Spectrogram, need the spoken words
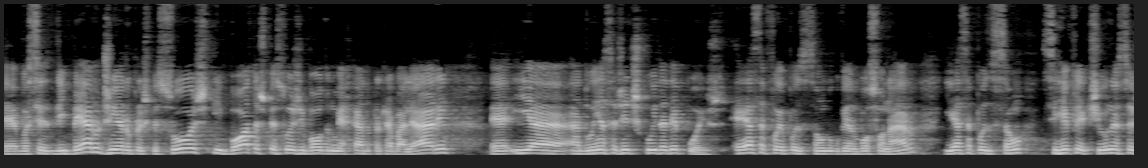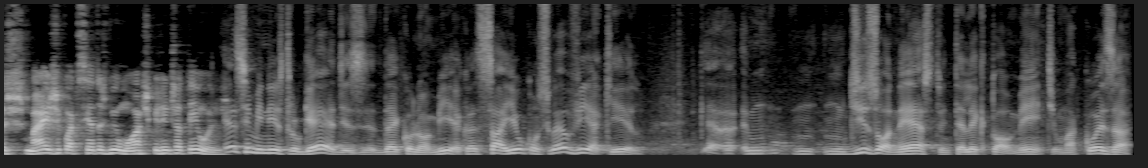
é, você libera o dinheiro para as pessoas e bota as pessoas de volta no mercado para trabalharem, é, e a, a, doença a gente cuida depois. Essa foi a posição do governo Bolsonaro e essa posição se refletiu nessas mais de 400 mil mortes que a gente já tem hoje. Esse ministro Guedes da Economia, quando saiu com eu vi aquilo. É, um, um desonesto intelectualmente, uma coisa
